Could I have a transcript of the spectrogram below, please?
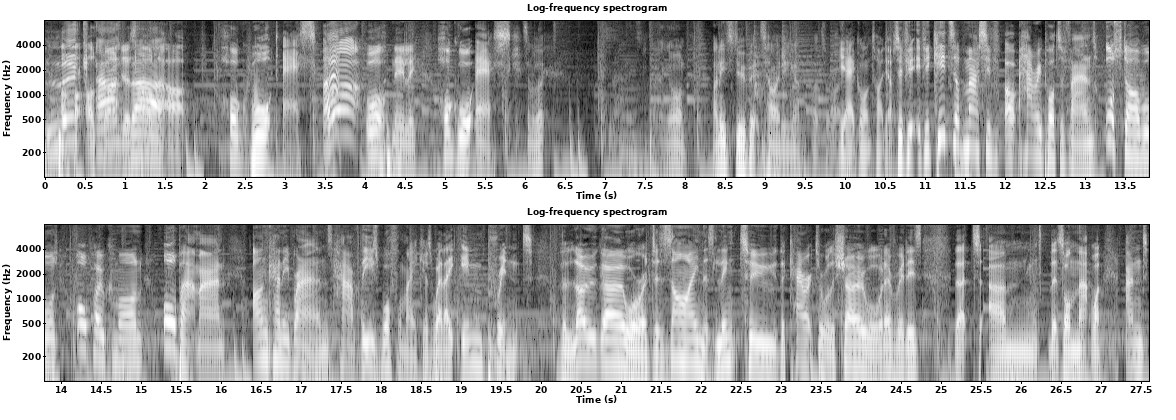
Look I'll try at and just that. hold that up. Hogwarts-esque. Ah! Oh, nearly. Hogwarts-esque. Let's have a look. That is bang on. I need to do a bit of tidying up if that's all right. Yeah, go on, tidy up. So if, you, if your kids are massive uh, Harry Potter fans, or Star Wars, or Pokemon, or Batman, Uncanny Brands have these waffle makers where they imprint the logo or a design that's linked to the character or the show or whatever it is that um, that's on that one, and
